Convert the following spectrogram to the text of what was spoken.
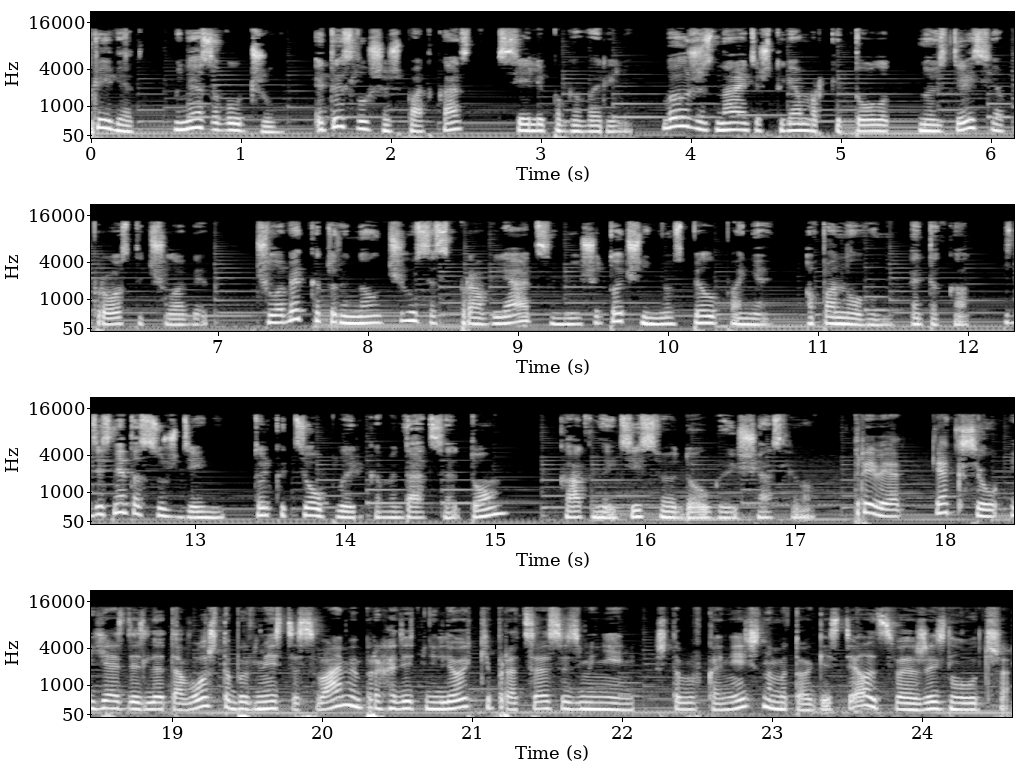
Привет, меня зовут Джу, и ты слушаешь подкаст «Сели поговорили». Вы уже знаете, что я маркетолог, но здесь я просто человек. Человек, который научился справляться, но еще точно не успел понять, а по-новому это как. Здесь нет осуждений, только теплые рекомендации о том, как найти свое долго и счастливо. Привет, я Ксю, и я здесь для того, чтобы вместе с вами проходить нелегкий процесс изменений, чтобы в конечном итоге сделать свою жизнь лучше.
